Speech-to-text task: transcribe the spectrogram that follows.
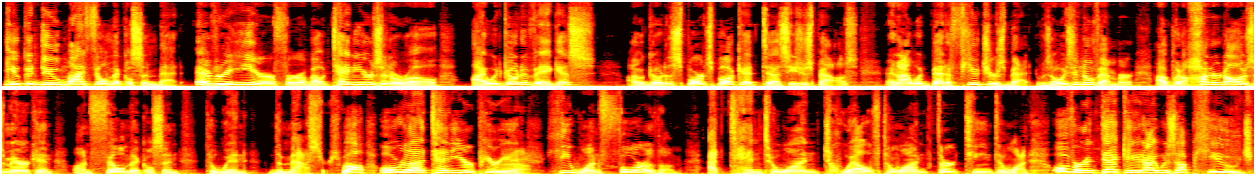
you could do my Phil Mickelson bet. Every year for about 10 years in a row, I would go to Vegas. I would go to the sports book at uh, Caesar's Palace and I would bet a futures bet. It was always in November. I would put $100 American on Phil Mickelson to win the Masters. Well, over that 10 year period, he won four of them at 10 to 1, 12 to 1, 13 to 1. Over a decade, I was up huge.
